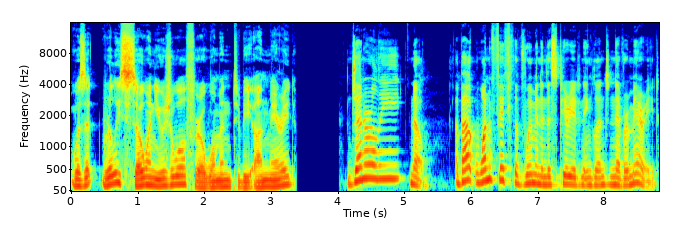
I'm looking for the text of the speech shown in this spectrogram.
Was it really so unusual for a woman to be unmarried? Generally, no. About one fifth of women in this period in England never married.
